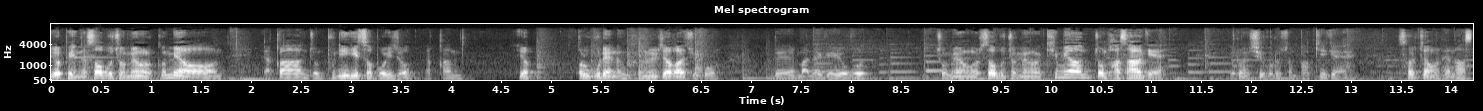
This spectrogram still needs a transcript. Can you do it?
옆에 있는 서브 조명을 끄면 약간 좀 분위기 있어 보이죠. 약간 옆 얼굴에는 그늘 져 가지고 근데 만약에 요거 조명을 서브 조명을 키면 좀 화사하게 이런 식으로 좀 바뀌게 설정을 해놨어.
